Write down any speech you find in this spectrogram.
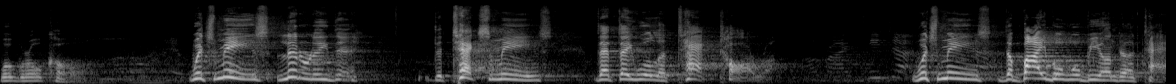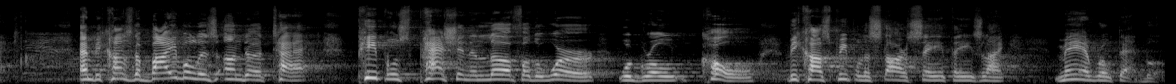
will grow cold. Which means, literally, the, the text means that they will attack Torah, which means the Bible will be under attack. And because the Bible is under attack, people's passion and love for the word will grow cold because people will start saying things like, man wrote that book.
